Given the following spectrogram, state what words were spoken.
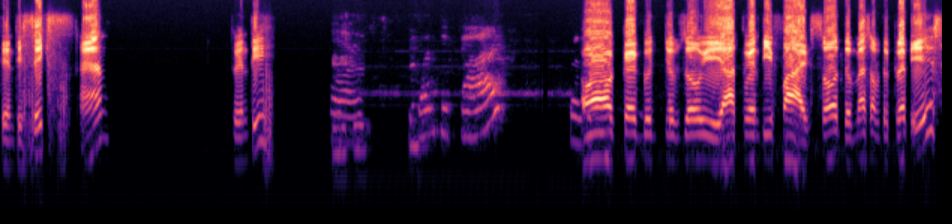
26 and 20 Twenty-five. okay good job zoe. Yeah 25 so the mass of the crate is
